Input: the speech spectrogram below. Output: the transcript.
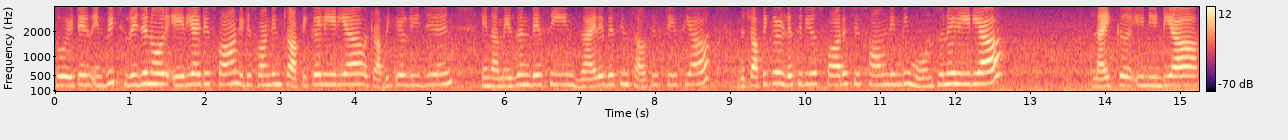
So it is in which region or area it is found? It is found in tropical area or tropical region in the Amazon basin, Zaire basin, Southeast Asia. The tropical deciduous forest is found in the monsoonal area like uh, in India,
